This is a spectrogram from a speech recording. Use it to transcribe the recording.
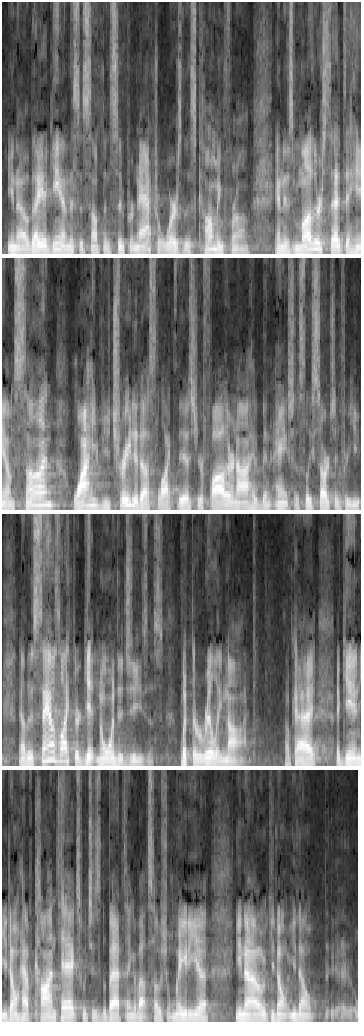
You know, they again, this is something supernatural. Where's this coming from? And his mother said to him, Son, why have you treated us like this? Your father and I have been anxiously searching for you. Now, this sounds like they're getting on to Jesus, but they're really not. Okay? Again, you don't have context, which is the bad thing about social media. You know, you don't, you don't,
